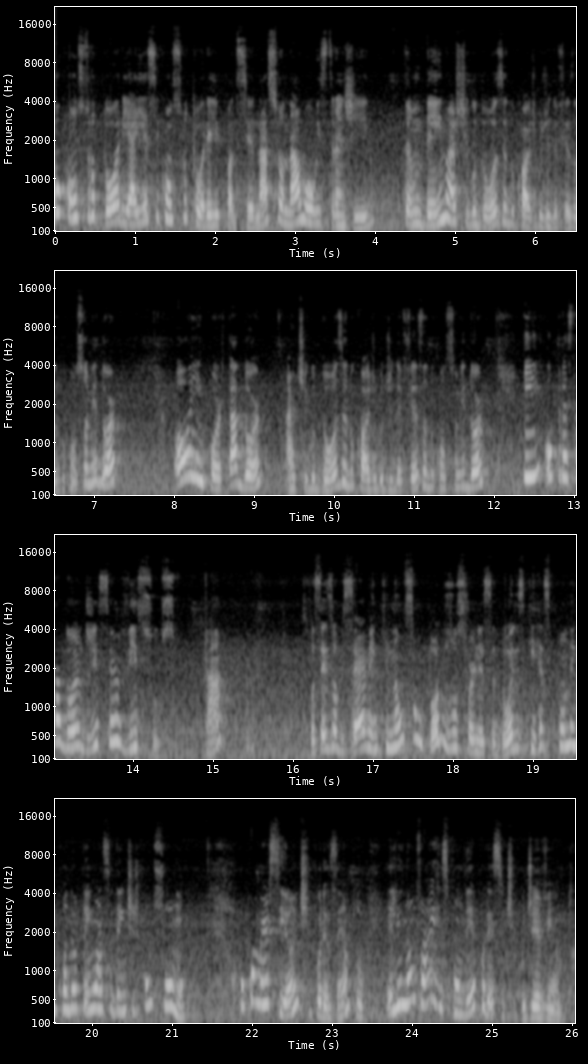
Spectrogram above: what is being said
o construtor, e aí esse construtor ele pode ser nacional ou estrangeiro, também no artigo 12 do Código de Defesa do Consumidor, o importador, artigo 12 do Código de Defesa do Consumidor, e o prestador de serviços, tá? Vocês observem que não são todos os fornecedores que respondem quando eu tenho um acidente de consumo. O comerciante, por exemplo, ele não vai responder por esse tipo de evento.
